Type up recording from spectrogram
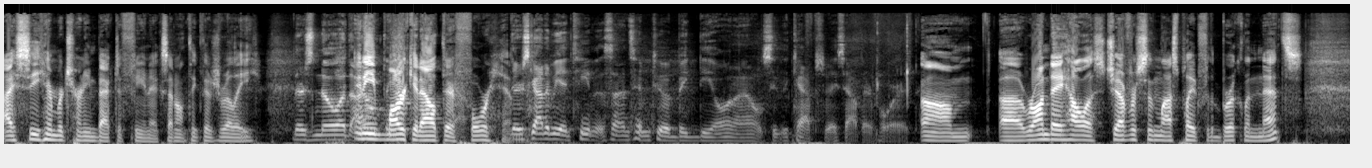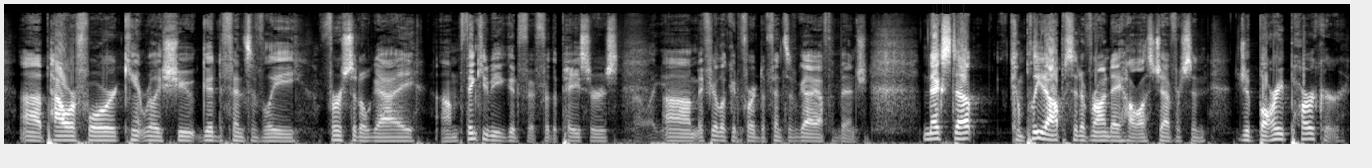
I see him returning back to Phoenix. I don't think there's really There's no other any market out there for him. There's got to be a team that signs him to a big deal, and I don't see the cap space out there for it. Um, uh, Rondae Hollis Jefferson last played for the Brooklyn Nets. Uh, power forward, can't really shoot, good defensively, versatile guy. Um, think he'd be a good fit for the Pacers. um, if you're looking for a defensive guy off the bench. Next up, complete opposite of Rondae Hollis Jefferson, Jabari Parker,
